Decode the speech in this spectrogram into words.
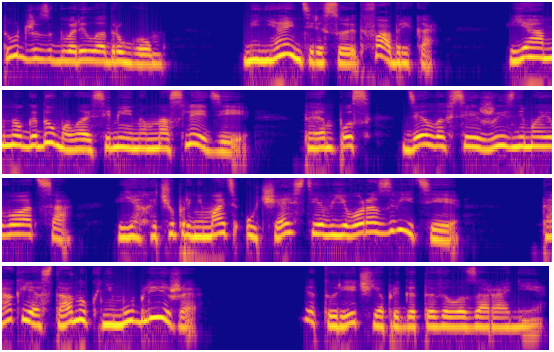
тут же заговорила о другом. Меня интересует фабрика. Я много думала о семейном наследии. Темпус — дело всей жизни моего отца. я хочу принимать участие в его развитии. Так я стану к нему ближе. Эту речь я приготовила заранее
